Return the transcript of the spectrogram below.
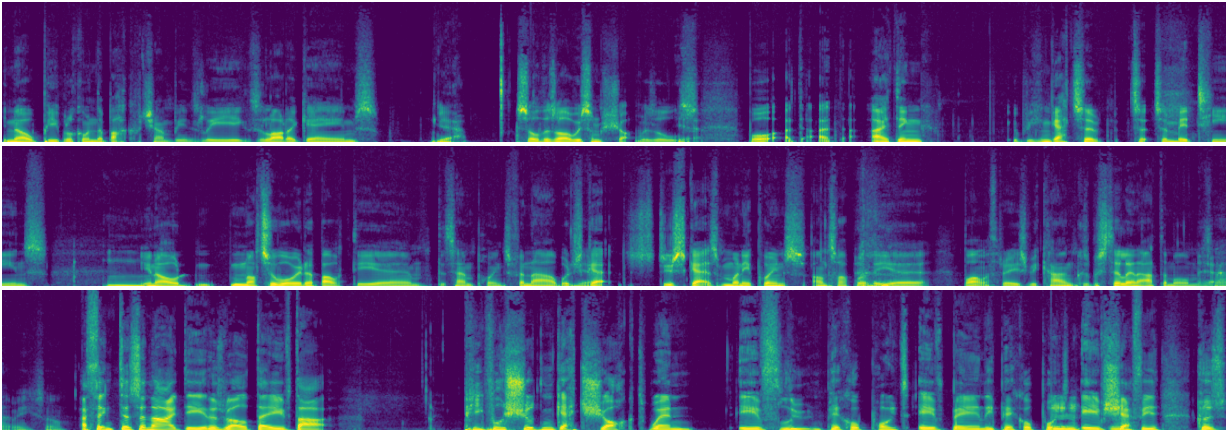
You know, people are coming the back of Champions League. There's a lot of games, yeah. so there's always some shock results. But I, I, I think if we can get to to, to mid teens, Mm. you know, not too worried about the um, the ten points for now, but just Yeah. get just get as many points on top of the uh, bottom three as we can because we're still in it at the moment, Yeah. aren't we? So I think there's an idea as well, Dave, that people shouldn't get shocked when if Luton pick up points, if Burnley pick up points, Mm, if mm. Sheffield, because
